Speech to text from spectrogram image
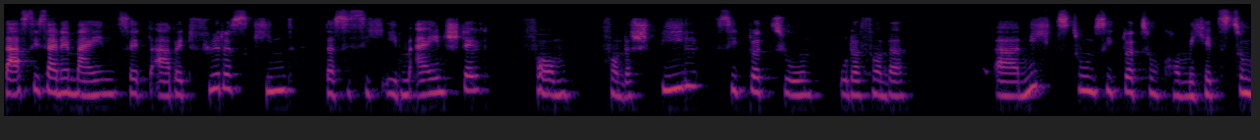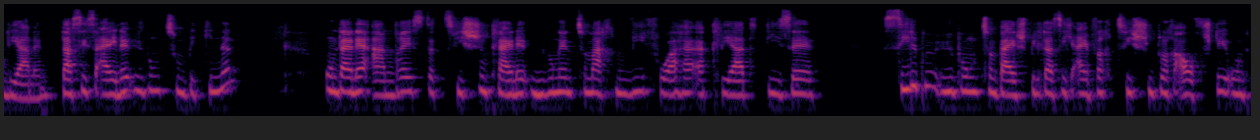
das ist eine Mindset-Arbeit für das Kind, dass es sich eben einstellt vom, von der Spielsituation oder von der äh, Nichtstun-Situation komme ich jetzt zum Lernen. Das ist eine Übung zum Beginnen. Und eine andere ist dazwischen kleine Übungen zu machen, wie vorher erklärt, diese Silbenübung zum Beispiel, dass ich einfach zwischendurch aufstehe und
